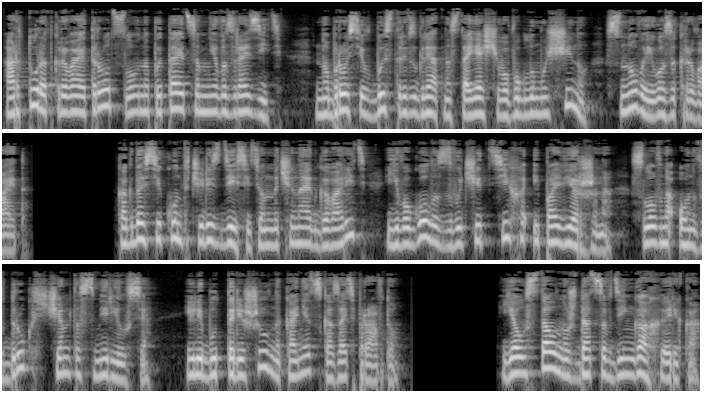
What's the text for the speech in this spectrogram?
Артур открывает рот, словно пытается мне возразить, но, бросив быстрый взгляд на стоящего в углу мужчину, снова его закрывает. Когда секунд через десять он начинает говорить, его голос звучит тихо и поверженно, словно он вдруг с чем-то смирился или будто решил наконец сказать правду. «Я устал нуждаться в деньгах, Эрика.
